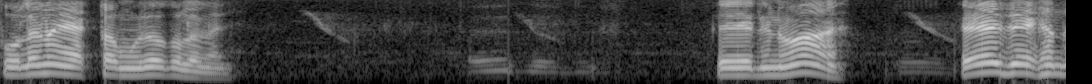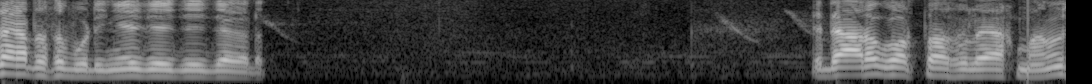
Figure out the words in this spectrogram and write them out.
তোলে নাই, একটা মুড়েও তোলে নাই। এই এটি নয় এই যে, এখান জায়গাটা আছে বোর্ডিং এই যে এই যে, এই জায়গাটা। এটা আরও গর্ত আসলে এক মানুষ,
